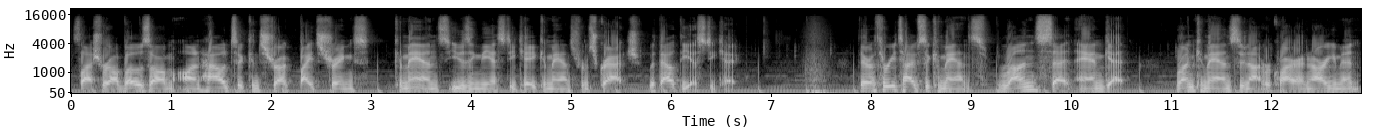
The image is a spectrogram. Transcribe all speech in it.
slash rawBoson on how to construct byte strings commands using the SDK commands from scratch without the SDK. There are three types of commands, run, set, and get. Run commands do not require an argument,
